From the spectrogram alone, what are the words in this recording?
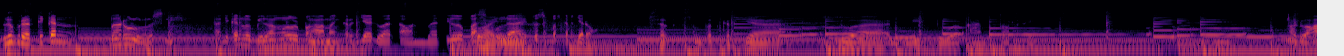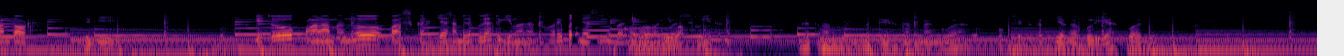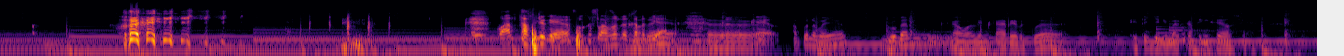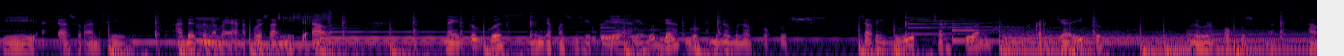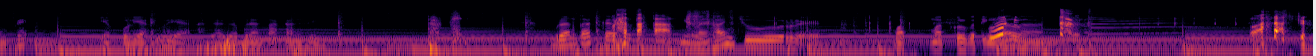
lu berarti kan baru lulus nih. Tadi kan lu bilang lu pengalaman kerja 2 tahun. Berarti lu pas Wah, kuliah iya. itu sempat kerja dong? Se- sempet kerja dua di dua kantor sih. Hmm, oh, dua kantor? Jadi itu pengalaman lu pas kerja sambil kuliah tuh gimana tuh? Ribet gak sih ngebagi gua waktunya tuh? nggak terlalu ribet ya karena gua fokusnya ke kerja nggak kuliah. Waduh. Mantap juga ya fokus langsung ke kerja. Makanya, Oke. apa namanya gue kan ngawalin karir gue itu jadi marketing sales ya di asuransi. Ada tuh Hmm. namanya anak perusahaan BCA lah nah itu gue semenjak masuk situ ya Iya. ya udah gue benar-benar fokus cari duit cari cuan kerja itu. Benar-benar fokus banget. Sampai ya kuliah gue ya agak-agak berantakan sih. Tapi berantakan. Berantakan. Nilai hancur ya. mat matkul ketinggalan. Waduh.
